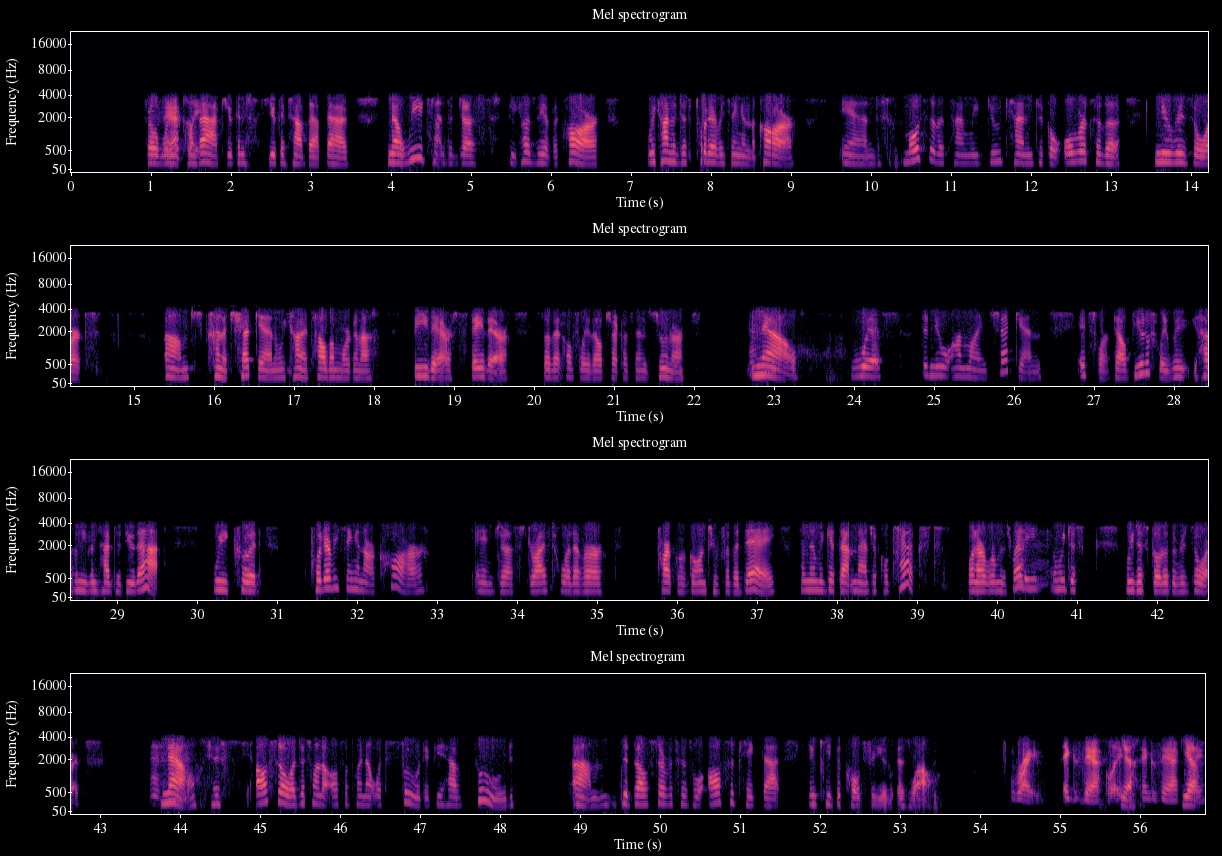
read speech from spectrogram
so when you come back you can you can have that bag. Now we tend to just because we have the car we kind of just put everything in the car. And most of the time we do tend to go over to the new resort um kind of check in. We kind of tell them we're going to be there stay there so that hopefully they'll check us in sooner Mhm. now with the new online check-in it's worked out beautifully we haven't even had to do that we could put everything in our car and just drive to whatever park we're going to for the day and then we get that magical text when our room is ready Mhm. and we just we just go to the resort Mhm. now if also i just want to also point out with food if you have food um the bell services will also take that and keep it cold for you as well Right. Exactly. Yeah. Exactly. Yeah.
